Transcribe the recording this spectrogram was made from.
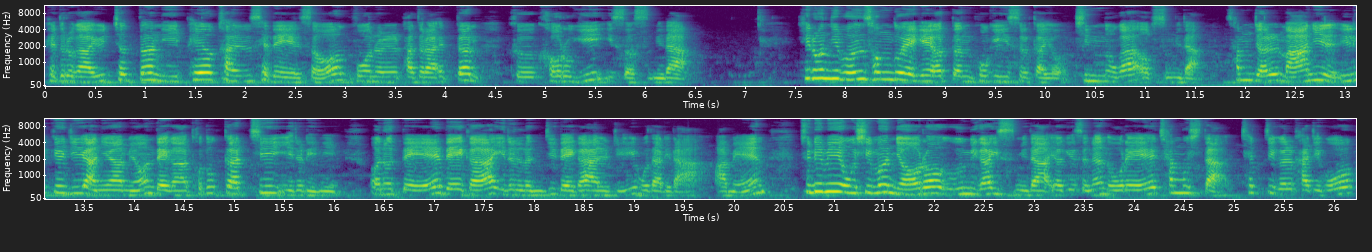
베드로가 위쳤던 이 폐역한 세대에서 구원을 받으라 했던 그 거룩이 있었습니다. 입은 성도에게 어떤 복이 있을까요? 진노가 없습니다. 3절 만일 일깨지 아니하면 내가 도둑같이 이르리니 어느 때에 내가 이르는지 내가 알지 못하리라. 아멘. 주님이 오심은 여러 의미가 있습니다. 여기서는 오래 참으시다 채찍을 가지고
